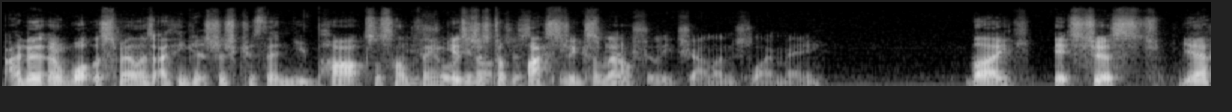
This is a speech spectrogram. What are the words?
I- don't know what the smell is. I think it's just because they're new parts or something. sure it's just a plastic smell. intellectually challenged like me. Like it's just yeah,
